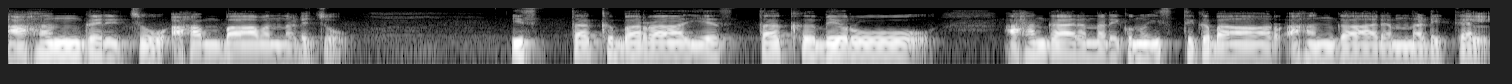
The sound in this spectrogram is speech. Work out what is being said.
അഹങ്കരിച്ചു അഹംഭാവം നടിച്ചു. ഇസ്തഖ്ബറ യസ്തഖ്ബിറു. അഹങ്കാരം നടിക്കുന്നു ഇസ്തിഖ്ബാർ അഹങ്കാരം നടിക്കൽ.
